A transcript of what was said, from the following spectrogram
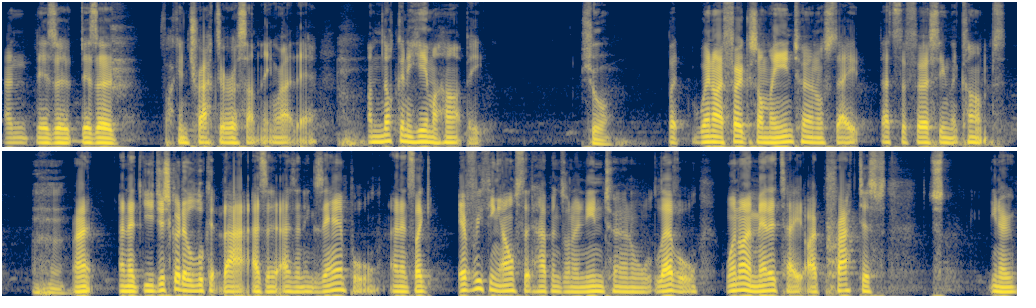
and there's a there's a fucking tractor or something right there, I'm not going to hear my heartbeat. Sure. But when I focus on my internal state, that's the first thing that comes, mm-hmm. right? And it, you just got to look at that as a, as an example. And it's like everything else that happens on an internal level. When I meditate, I practice, you know,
